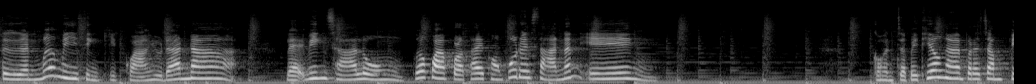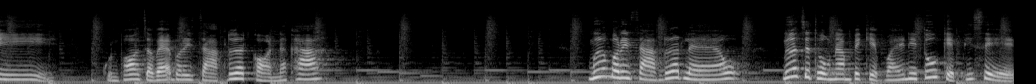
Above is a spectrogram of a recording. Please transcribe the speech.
เตือนเมื่อมีสิ่งกีดขวางอยู่ด้านหน้า และวิ่งช้าลงเพื่อความปลอดภัยของผู้โดยสารนั่นเอง ก่อนจะไปเที่ยวงานประจำปี คุณพ่อจะแวะบริจาคเลือดก่อนนะคะ เมื่อบริจาคเลือดแล้ว เลือดจะถูกนำไปเก็บไว้ในตู้เก็บพิเศษ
